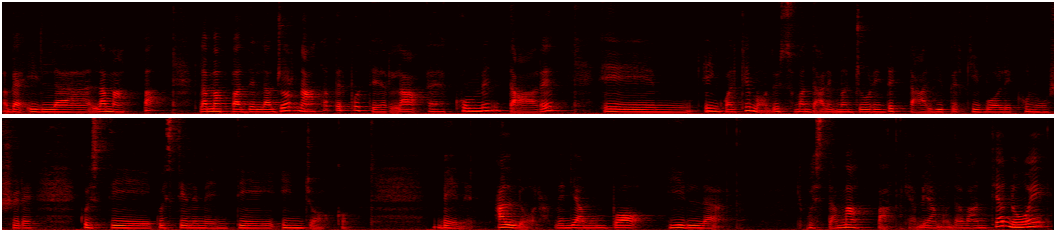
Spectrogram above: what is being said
vabbè, il, la mappa la mappa della giornata per poterla eh, commentare e, e, in qualche modo insomma dare maggiori dettagli per chi vuole conoscere questi, questi elementi in gioco. Bene, allora vediamo un po' il, questa mappa che abbiamo davanti a noi.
